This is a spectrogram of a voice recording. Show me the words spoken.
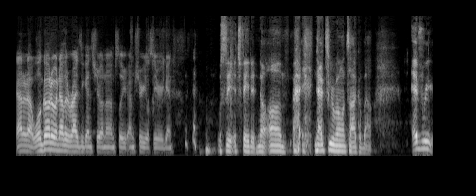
I don't know. We'll go to another Rise Against show, and I'm so I'm sure you'll see her again. We'll see. It's faded. No. Um. next group I want to talk about. Every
